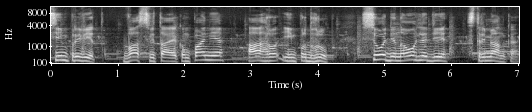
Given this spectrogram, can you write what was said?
Всім привіт! Вас вітає компанія Агроімпорт Груп. Сьогодні на огляді стремянка.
